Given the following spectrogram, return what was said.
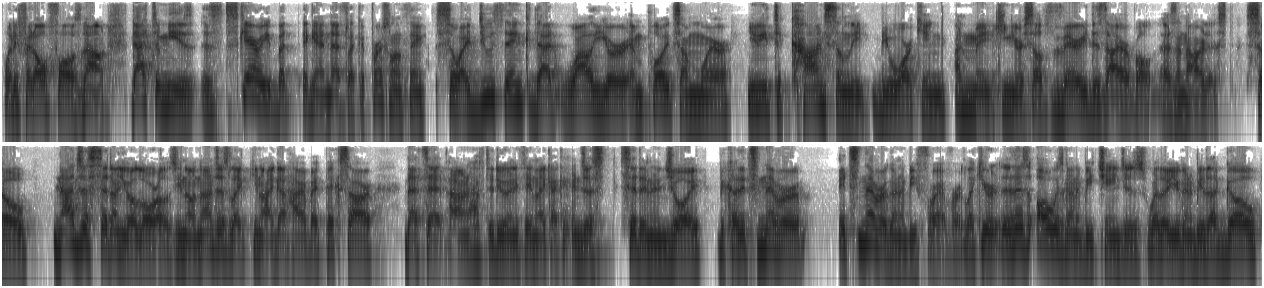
what if it all falls down? That to me is, is scary. But again, that's like a personal thing. So I do think that while you're employed somewhere, you need to constantly be working on making yourself very desirable as an artist. So not just sit on your laurels, you know, not just like, you know, I got hired by Pixar, that's it. I don't have to do anything. Like I can just sit and enjoy because it's never it's never going to be forever. Like you're, there's always going to be changes, whether you're going to be let go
